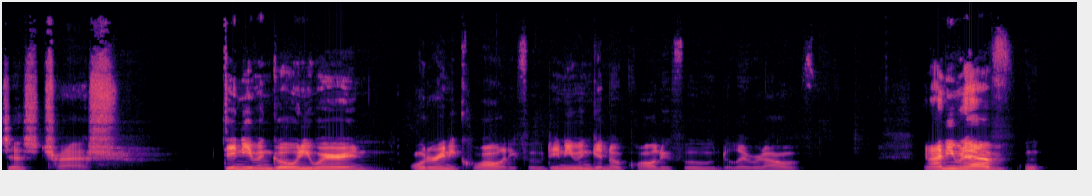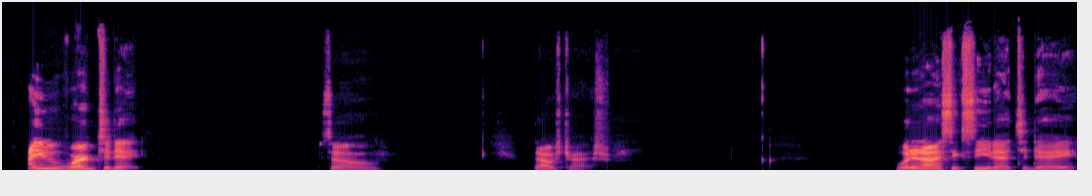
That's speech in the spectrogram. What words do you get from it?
Just trash. Didn't even go anywhere and order any quality food. Didn't even get no quality food delivered. I was, and I didn't even have. I didn't even work today. So that was trash. What did I succeed at today?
